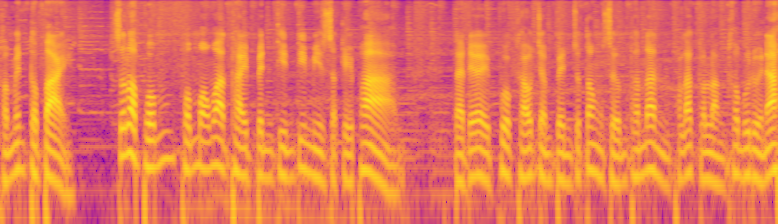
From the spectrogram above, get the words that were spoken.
คอมเมนต์ต่อไปสำหรับผมผมมองว่าไทยเป็นทีมที่มีศักยภาพ แต่ด้วยพวกเขาจำเป็นจะต้องเสริมทางด้านพละกำลังเข้าไปด้วยนะ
